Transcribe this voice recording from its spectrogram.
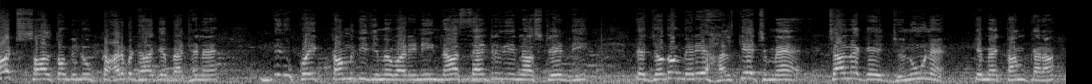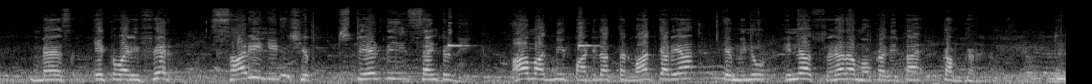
8 ਸਾਲ ਤੋਂ ਮੈਨੂੰ ਘਰ ਬਿਠਾ ਕੇ ਬੈਠੇ ਨੇ, ਮੈਨੂੰ ਕੋਈ ਕੰਮ ਦੀ ਜ਼ਿੰਮੇਵਾਰੀ ਨਹੀਂ, ਨਾ ਸੈਂਟਰ ਦੀ, ਨਾ ਸਟੇਟ ਦੀ, ਤੇ ਜਦੋਂ ਮੇਰੇ ਹਲਕੇ 'ਚ ਮੈਂ ਅਚਾਨਕ ਇਹ ਜਨੂਨ ਹੈ ਕਿ ਮੈਂ ਕੰਮ ਕਰਾਂ, ਮੈਂ ਇੱਕ ਵਾਰੀ ਫਿਰ ਸਾਰੀ ਲੀਡਰਸ਼ਿਪ ਸਟੇਟ ਦੀ ਸੈਂਟਰ ਦੀ ਆਮ ਆਦਮੀ ਪਾਰਟੀ ਦਾ ਧੰਨਵਾਦ ਕਰ ਰਿਹਾ ਕਿ ਮੈਨੂੰ ਇੰਨਾ ਸੁਨਹਿਰਾ ਮੌਕਾ ਦਿੱਤਾ ਹੈ ਕੰਮ ਕਰਨ ਦਾ। ਜੀ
